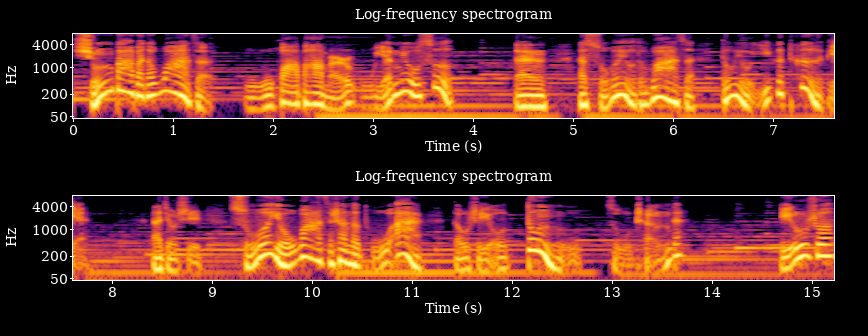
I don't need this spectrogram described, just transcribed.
熊爸爸的袜子五花八门、五颜六色，但他所有的袜子都有一个特点，那就是所有袜子上的图案都是由动物组成的。比如说，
